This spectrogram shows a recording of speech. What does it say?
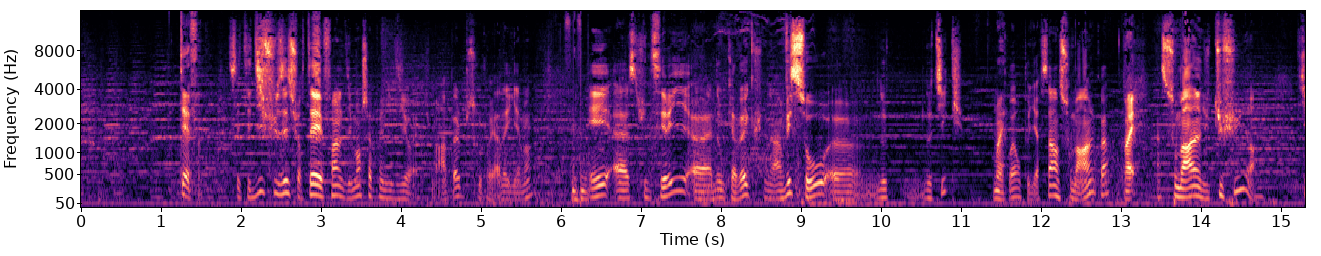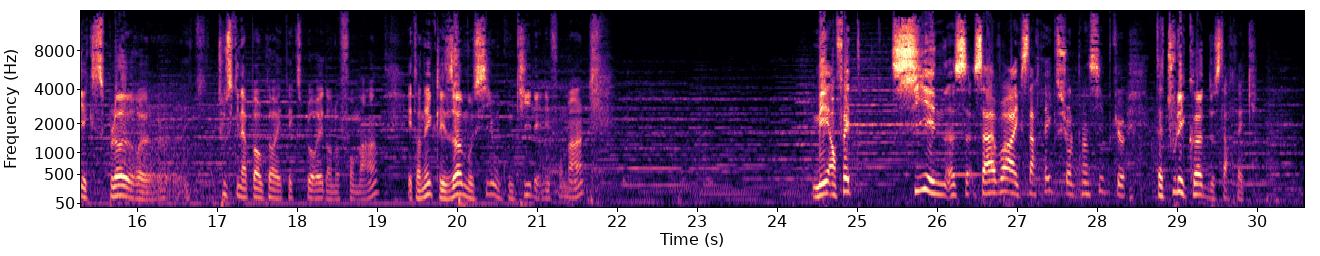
TF1. C'était diffusé sur TF1 le dimanche après-midi, ouais. Je me rappelle parce que je regardais gamin. Et euh, c'est une série euh, donc avec une- un vaisseau euh, nau- nautique. Ouais. on peut dire ça, un sous-marin quoi. Ouais. Un sous-marin du Tufur qui explore euh, tout ce qui n'a pas encore été exploré dans nos fonds marins, étant donné que les hommes aussi ont conquis les, les fonds marins. Mais en fait, si ça a à voir avec Star Trek sur le principe que t'as tous les codes de Star Trek.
